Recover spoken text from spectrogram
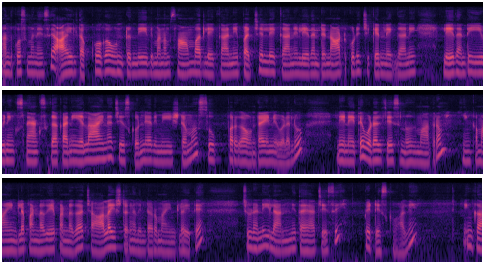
అందుకోసం అనేసి ఆయిల్ తక్కువగా ఉంటుంది. ఇది మనం సాంబార్ లేక కానీ పచ్చళ్ళే కానీ లేదంటే నాటుకోడి చికెన్ లేక కానీ లేదంటే ఈవినింగ్ స్నాక్స్గా కానీ ఎలా అయినా చేసుకోండి. అది మీ ఇష్టము. సూపర్గా ఉంటాయండి వడలు. నేనైతే వడలు చేసిన రోజు మాత్రం ఇంకా మా ఇంట్లో పండగే పండగ చాలా ఇష్టంగా తింటారు మా ఇంట్లో అయితే. చూడండి ఇలా అన్నీ తయారు చేసి పెట్టేసుకోవాలి. ఇంకా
